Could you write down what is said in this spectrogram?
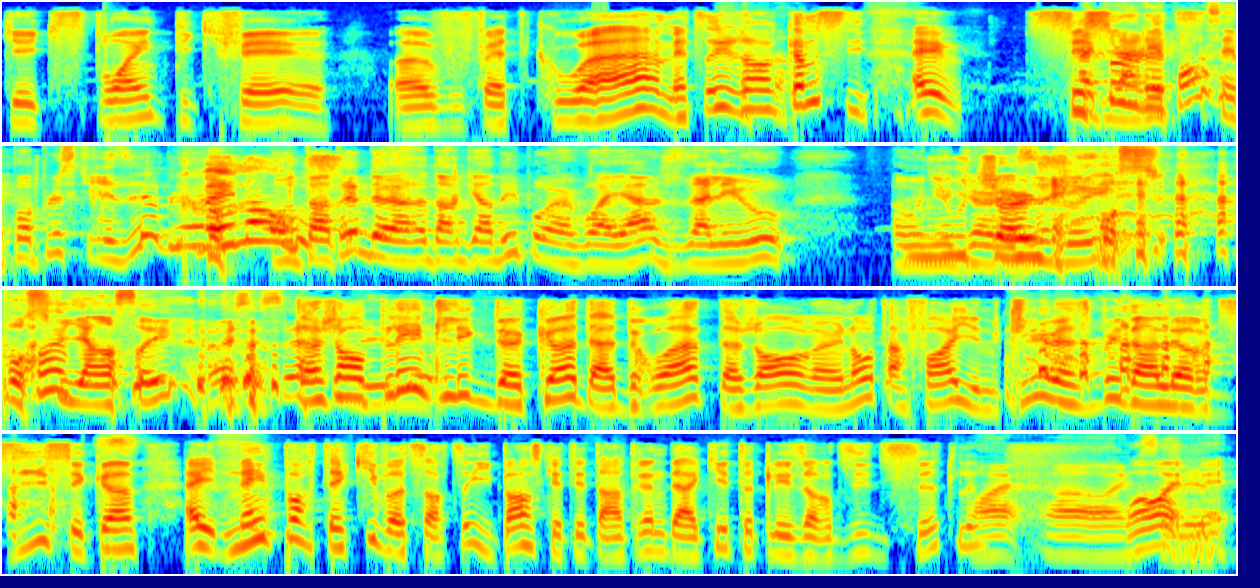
qui, qui se pointent, puis qui fait. euh, Euh, vous faites quoi? Mais tu sais, genre, comme si. Hey, c'est sûr la réponse est pas plus crédible, là. Mais non! On est en train de, de regarder pour un voyage. Vous allez où? Au New, New Jersey. Jersey. Pour, se- pour se fiancer. ouais, c'est ça. T'as genre plein de clics de code à droite, t'as genre une autre affaire, il y a une clé USB dans l'ordi, c'est comme, hey, n'importe qui va te sortir, il pense que t'es en train de hacker toutes les ordis du site, là. Ouais, ah ouais, Ouais, ouais, mais tu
